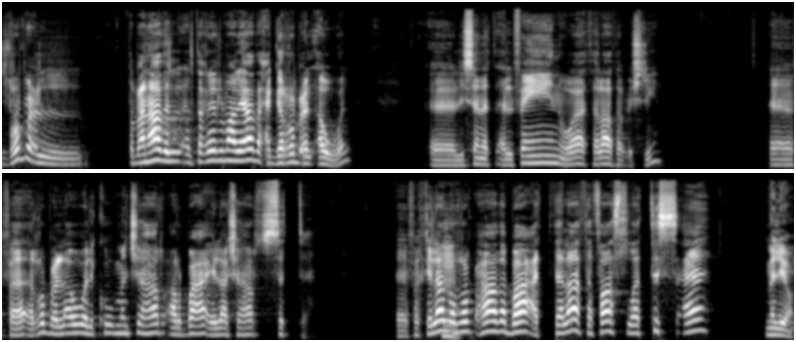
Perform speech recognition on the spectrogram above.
الربع ال- طبعا هذا التقرير المالي هذا حق الربع الأول آه، لسنة 2023 آه، فالربع الأول يكون من شهر أربعة إلى شهر ستة. آه، فخلال مم. الربع هذا باعت 3.9 مليون.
